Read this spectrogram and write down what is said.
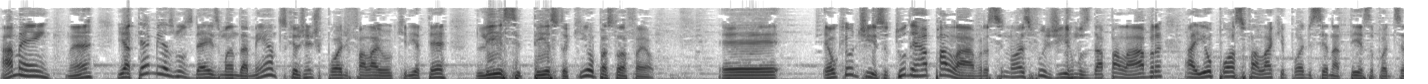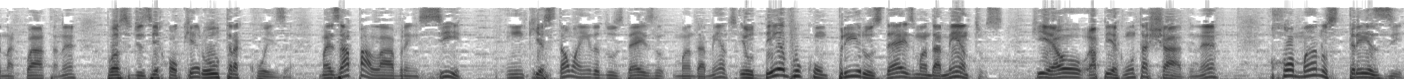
Amém, né? E até mesmo os dez mandamentos que a gente pode falar, eu queria até ler esse texto aqui, ô pastor Rafael. É, é o que eu disse, tudo é a palavra. Se nós fugirmos da palavra, aí eu posso falar que pode ser na terça, pode ser na quarta, né? Posso dizer qualquer outra coisa. Mas a palavra em si, em questão ainda dos dez mandamentos, eu devo cumprir os dez mandamentos? Que é a pergunta-chave, né? Romanos 13,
